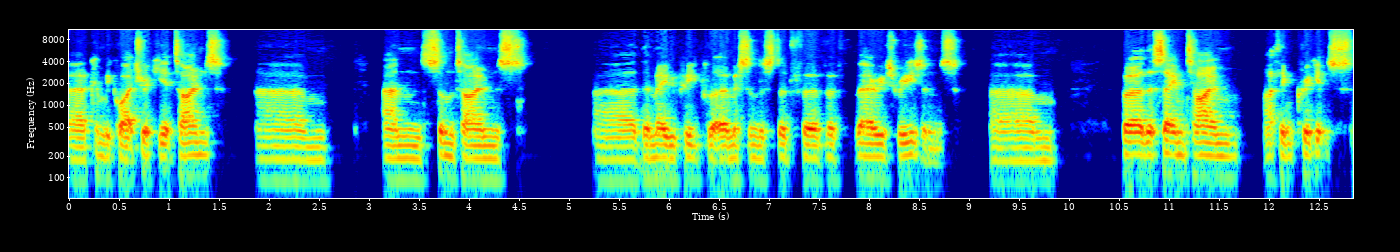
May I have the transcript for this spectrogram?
uh, can be quite tricky at times. Um, and sometimes uh, there may be people that are misunderstood for, for various reasons. Um, but at the same time, I think cricket's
